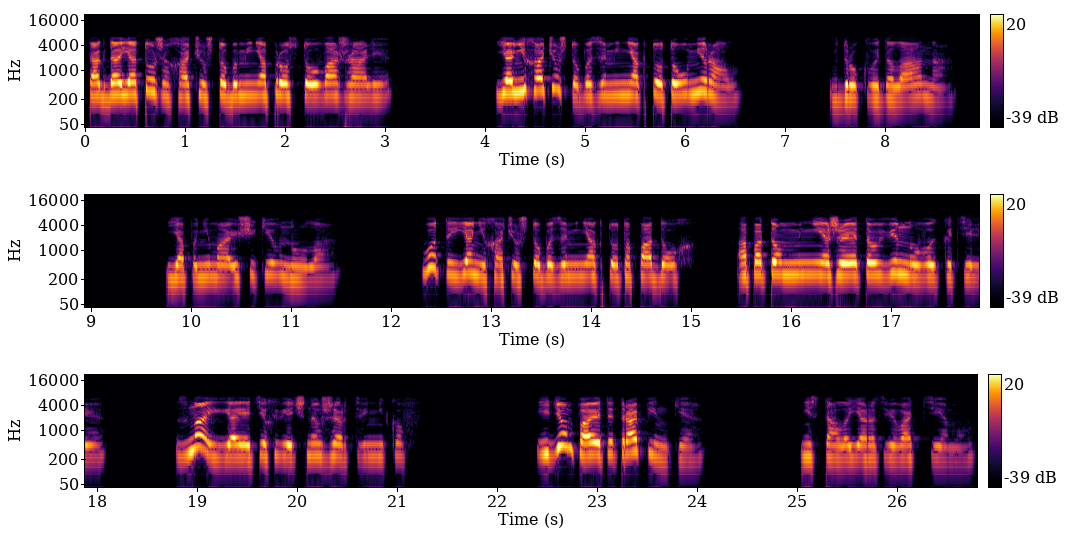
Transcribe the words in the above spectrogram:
Тогда я тоже хочу, чтобы меня просто уважали. Я не хочу, чтобы за меня кто-то умирал, вдруг выдала она. Я понимающе кивнула. Вот и я не хочу, чтобы за меня кто-то подох, а потом мне же это в вину выкатили. Знаю я этих вечных жертвенников. Идем по этой тропинке. Не стала я развивать тему.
